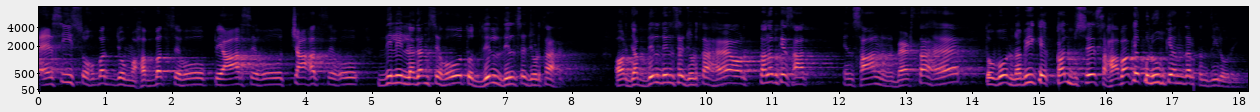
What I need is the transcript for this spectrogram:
ایسی صحبت جو محبت سے ہو، پیار سے ہو، چاہت سے ہو، دلی لگن سے ہو، تو دل دل سے جڑتا ہے۔ اور جب دل دل سے جڑتا ہے اور طلب کے ساتھ انسان بیٹھتا ہے، تو وہ نبی کے قلب سے صحابہ کے قلوب کے اندر تنزیل ہو رہی ہے۔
